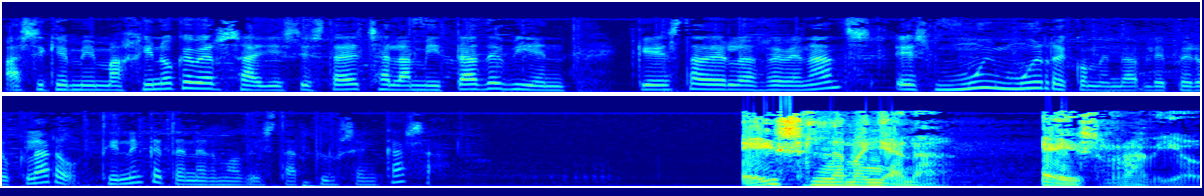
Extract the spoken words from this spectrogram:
así que me imagino que Versalles, si está hecha la mitad de bien que esta de las Revenants, es muy, muy recomendable pero claro, tienen que tener Movistar Plus en casa. Es la mañana. Es radio.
